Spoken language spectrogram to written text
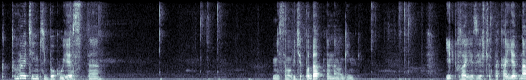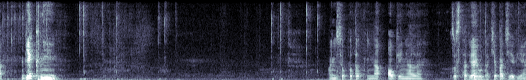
Które dzięki Bogu jest e, niesamowicie podatne na ogień. I tutaj jest jeszcze taka jedna... Biegnij! Oni są podatni na ogień, ale zostawiają takie badziewie,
